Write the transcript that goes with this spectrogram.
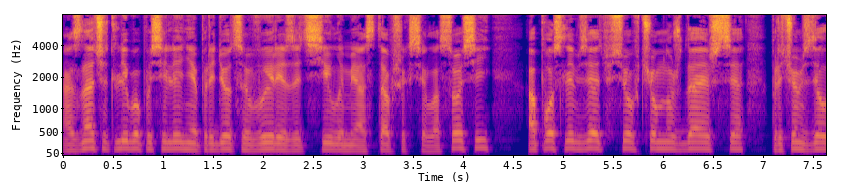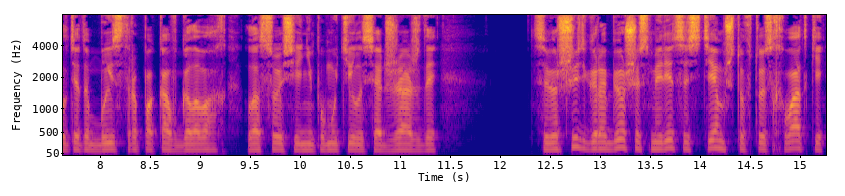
А значит, либо поселение придется вырезать силами оставшихся лососей, а после взять все, в чем нуждаешься, причем сделать это быстро, пока в головах лососей не помутилось от жажды, Совершить грабеж и смириться с тем, что в той схватке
